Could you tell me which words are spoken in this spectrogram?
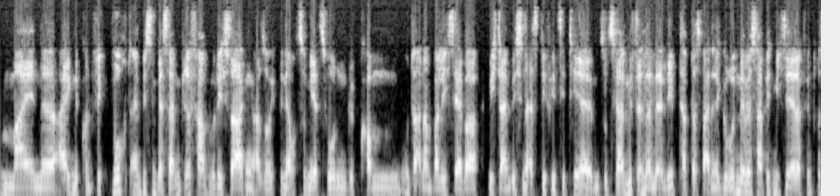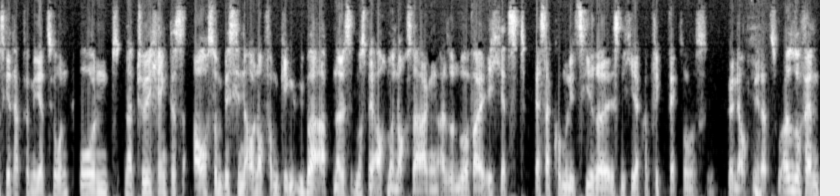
meine eigene Konfliktwucht ein bisschen besser im Griff habe, würde ich sagen. Also ich bin ja auch zu Mediationen gekommen, unter anderem, weil ich selber mich da ein bisschen als defizitär im sozialen Miteinander erlebt habe. Das war einer der Gründe, weshalb ich mich sehr dafür interessiert habe für Mediation. Und natürlich hängt das auch so ein bisschen auch noch vom Gegenüber ab. Ne? Das muss man ja auch mal noch sagen. Also nur weil ich jetzt besser kommuniziere, ist nicht jeder Konflikt weg. So gehören ja auch mehr dazu. Also insofern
